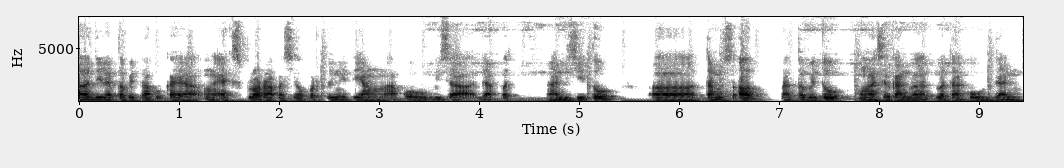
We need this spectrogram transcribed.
uh, di laptop itu aku kayak nge-explore apa sih opportunity yang aku bisa dapet. Nah di situ uh, turns out laptop itu menghasilkan banget buat aku dan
